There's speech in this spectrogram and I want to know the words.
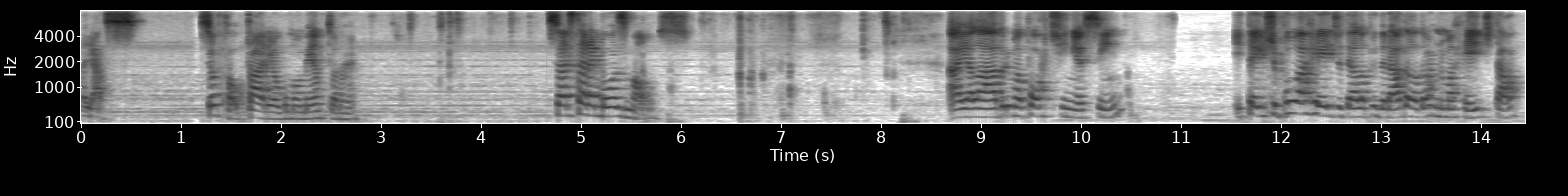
Aliás, se eu faltar em algum momento, né? A senhora estará em boas mãos. Aí ela abre uma portinha assim, e tem, tipo, a rede dela pendurada, ela dorme numa rede, tá?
